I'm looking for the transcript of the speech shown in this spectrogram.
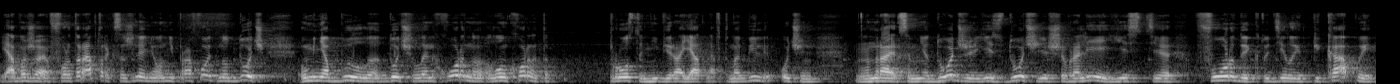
я обожаю Ford Raptor, к сожалению, он не проходит, но Dodge, у меня был Dodge Longhorn, Longhorn это просто невероятный автомобиль, очень нравится мне Dodge, есть Dodge, есть Chevrolet, есть Ford, кто делает пикапы,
